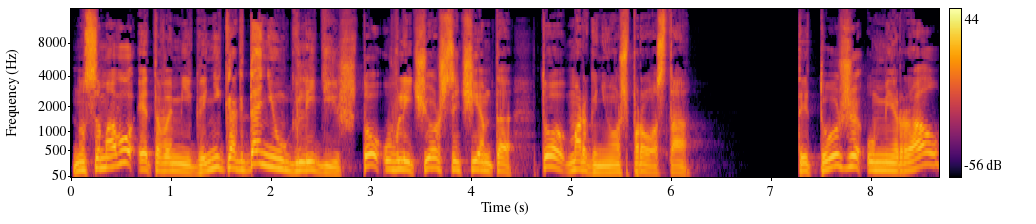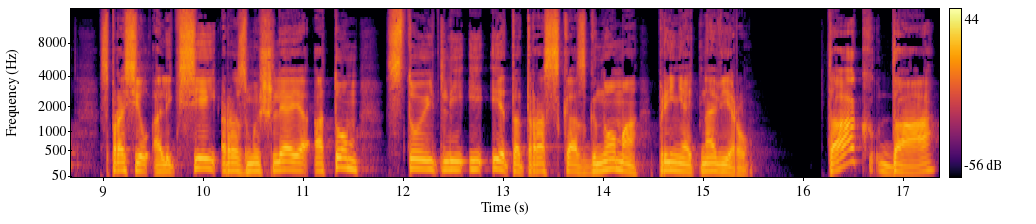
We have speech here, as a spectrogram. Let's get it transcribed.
Но самого этого мига никогда не углядишь. То увлечешься чем-то, то моргнешь просто. «Ты тоже умирал?» — спросил Алексей, размышляя о том, стоит ли и этот рассказ гнома принять на веру. «Так, да»,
